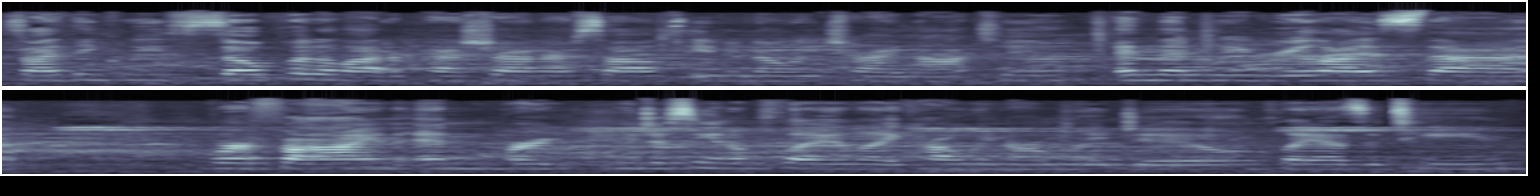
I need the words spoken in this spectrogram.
So I think we still put a lot of pressure on ourselves, even though we try not to. And then we realize that we're fine and we're, we just need to play like how we normally do and play as a team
